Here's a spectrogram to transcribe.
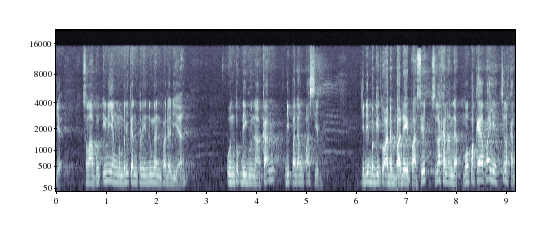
Ya, selaput ini yang memberikan perlindungan pada dia untuk digunakan di padang pasir. Jadi begitu ada badai pasir, silahkan anda. Mau pakai apa aja, silahkan.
